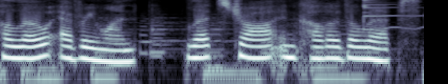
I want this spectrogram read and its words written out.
Hello everyone, let's draw and color the lips.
